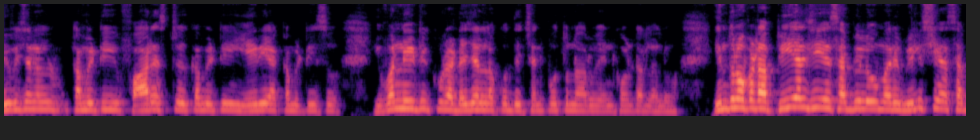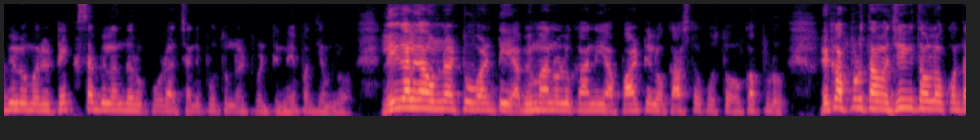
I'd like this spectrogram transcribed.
divisional committee forest committee area committees ఇవన్నిటికి కూడా డజన్ల కొద్దీ చనిపోతున్నారు ఎన్కౌంటర్లలో. ఇందులో పట పిఎల్జీఏ సభ్యులు మరియు మిలిషియా సభ్యులు మరియు టెక్ సభ్యులందరూ అందరూ కూడా చనిపోతున్నటువంటి నేపథ్యంలో లీగల్గా ఉన్నటువంటి అభిమానులు కానీ ఆ పార్టీలో కాస్త కూస్తో ఒకప్పుడు ఒకప్పుడు తమ జీవితంలో కొంత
